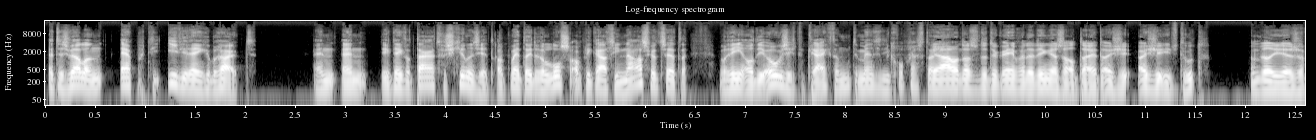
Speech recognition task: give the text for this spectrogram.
het is wel een app die iedereen gebruikt. En, en ik denk dat daar het verschil in zit. Op het moment dat je er een losse applicatie naast gaat zetten, waarin je al die overzichten krijgt, dan moeten mensen die erop gaan staan. Ja, want dat is natuurlijk een van de dingen is altijd. Als je, als je iets doet, dan wil je zo-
